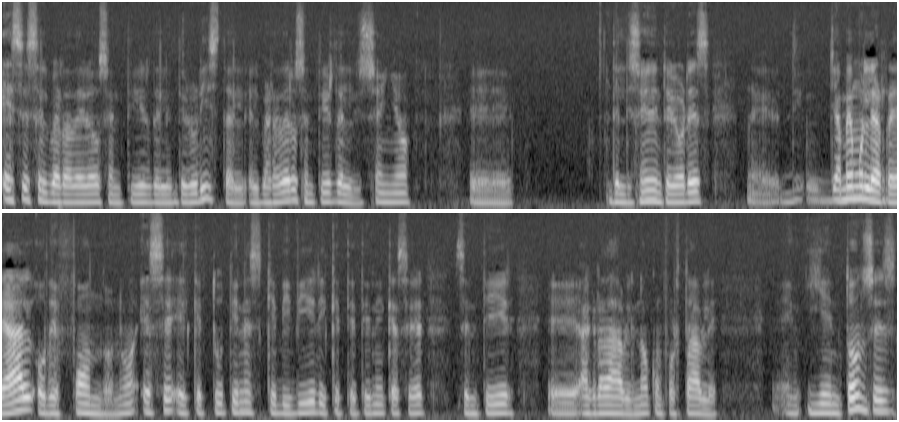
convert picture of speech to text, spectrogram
Ese es el verdadero sentir del interiorista, el, el verdadero sentir del diseño, del diseño de interiores eh, llamémosle real o de fondo, ¿no? Ese el que tú tienes que vivir y que te tiene que hacer sentir eh, agradable, ¿no? Confortable. Y entonces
